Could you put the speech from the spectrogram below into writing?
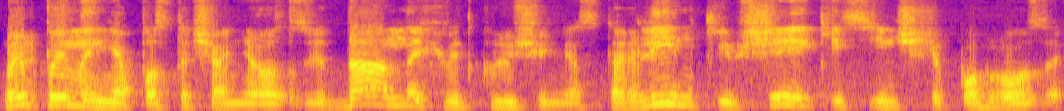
припинення постачання розвідданих, відключення старлінків, ще якісь інші погрози.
